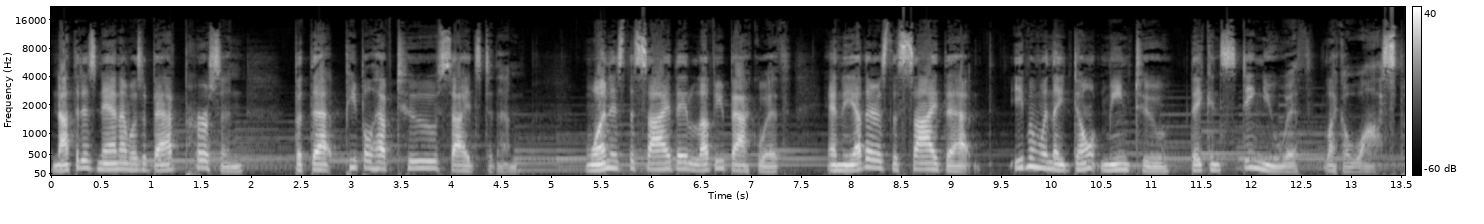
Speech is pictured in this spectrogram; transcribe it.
Not that his Nana was a bad person, but that people have two sides to them. One is the side they love you back with, and the other is the side that, even when they don't mean to, they can sting you with like a wasp.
